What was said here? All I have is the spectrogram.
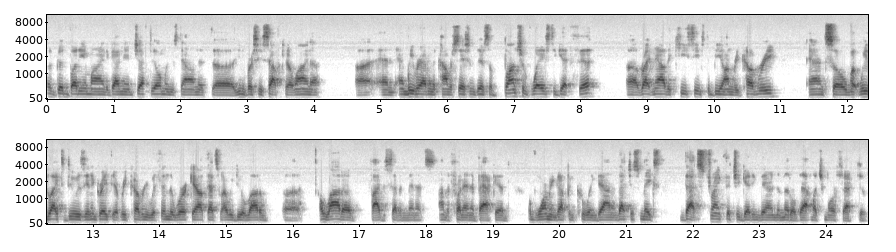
a good buddy of mine, a guy named Jeff Dillman, who's down at uh, University of South Carolina, uh, and and we were having the conversation. There's a bunch of ways to get fit. Uh, right now, the key seems to be on recovery, and so what we like to do is integrate that recovery within the workout. That's why we do a lot of uh, a lot of five to seven minutes on the front end and back end of warming up and cooling down, and that just makes that strength that you're getting there in the middle that much more effective.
